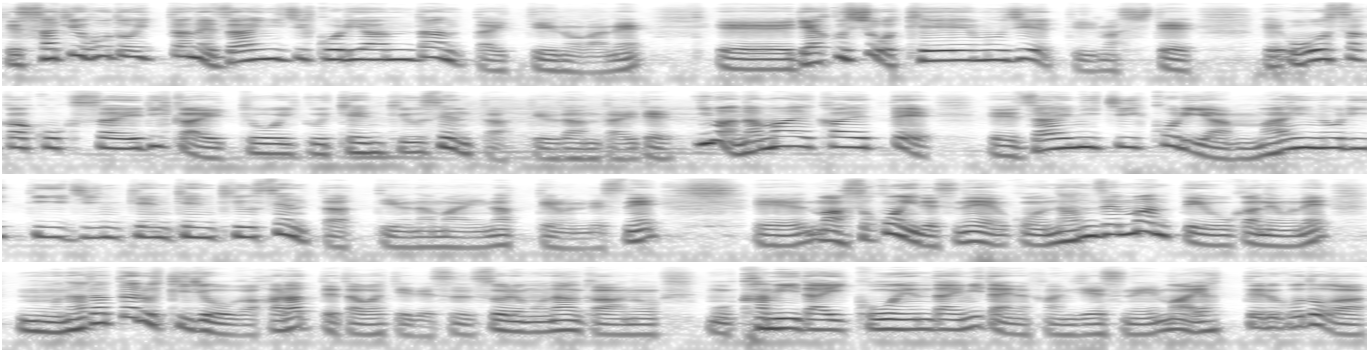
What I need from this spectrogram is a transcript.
で、先ほど言ったね、在日コリアン団体っていうのがね、えー、略称 KMJ って言いまして、大阪国際理解教育研究センターっていう団体で、今名前変えて、えー、在日コリアンマイノリティ人権研究センターっていう名前になってるんですね。えー、まあそこにですね、こう何千万っていうお金をね、もう名だたる企業が払ってたわけです。それもなんかあの、もう神代、講演代みたいな感じですね。まあやってることが、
